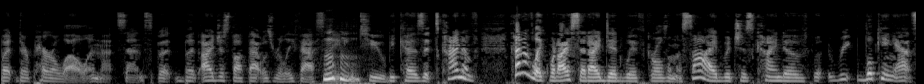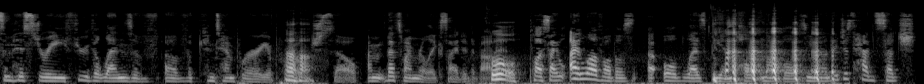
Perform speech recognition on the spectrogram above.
but they're parallel in that sense. But but I just thought that was really fascinating mm-hmm. too because it's kind of kind of like what I said I did with Girls on the Side, which is kind of re- looking at some history through the lens of of a contemporary approach. Uh-huh. So um, that's why I'm really excited about cool. it. Plus, I I love all those uh, old lesbian pulp novels. You know, they just had such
